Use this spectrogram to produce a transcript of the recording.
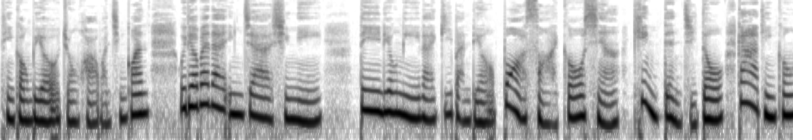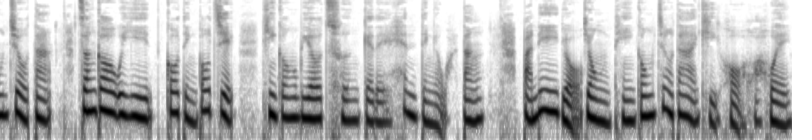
天公庙中华万清馆，为着要来迎接新年。第六年来举办着半山古城庆典之都，甲天公照大，全国唯一固定古迹天公庙春节的限定的活动，办理着向天公照大的祈贺法会。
